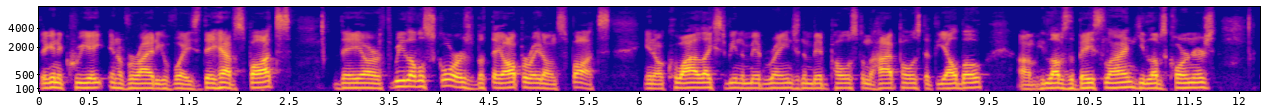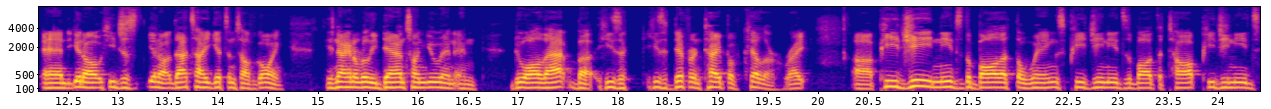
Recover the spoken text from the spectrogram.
They're going to create in a variety of ways. They have spots. They are three level scorers, but they operate on spots. You know, Kawhi likes to be in the mid range, in the mid post, on the high post, at the elbow. Um, he loves the baseline. He loves corners. And, you know, he just, you know, that's how he gets himself going. He's not going to really dance on you and, and do all that, but he's a, he's a different type of killer, right? Uh, PG needs the ball at the wings. PG needs the ball at the top. PG needs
